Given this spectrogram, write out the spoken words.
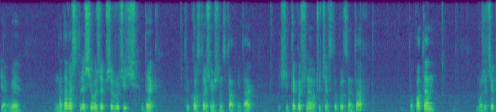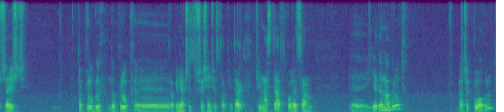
jakby nadawać tyle siły, żeby przewrócić dek tylko o 180 stopni, tak? Jeśli tego się nauczycie w 100%, to potem możecie przejść do prób, do prób e, robienia 360 stopni, tak? Czyli na start polecam jeden obrót, znaczy półobrót,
